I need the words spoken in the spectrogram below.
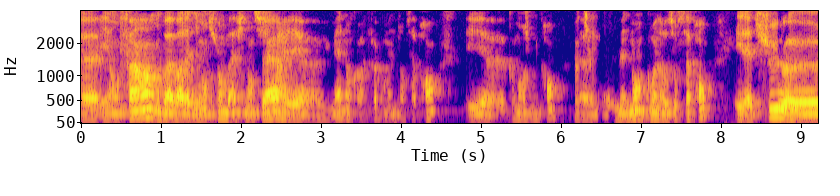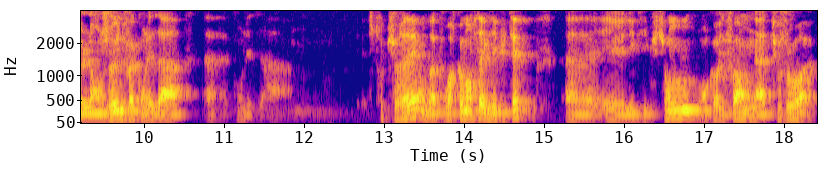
Euh, et enfin, on va avoir la dimension bah, financière et euh, humaine, encore une fois, combien de temps ça prend et euh, comment je m'y prends. Okay. Euh, humainement, combien de ressources ça prend. Et là-dessus, l'enjeu, une fois qu'on les a, qu'on les a structurés, on va pouvoir commencer à exécuter. Euh, et l'exécution. Encore une fois, on a toujours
